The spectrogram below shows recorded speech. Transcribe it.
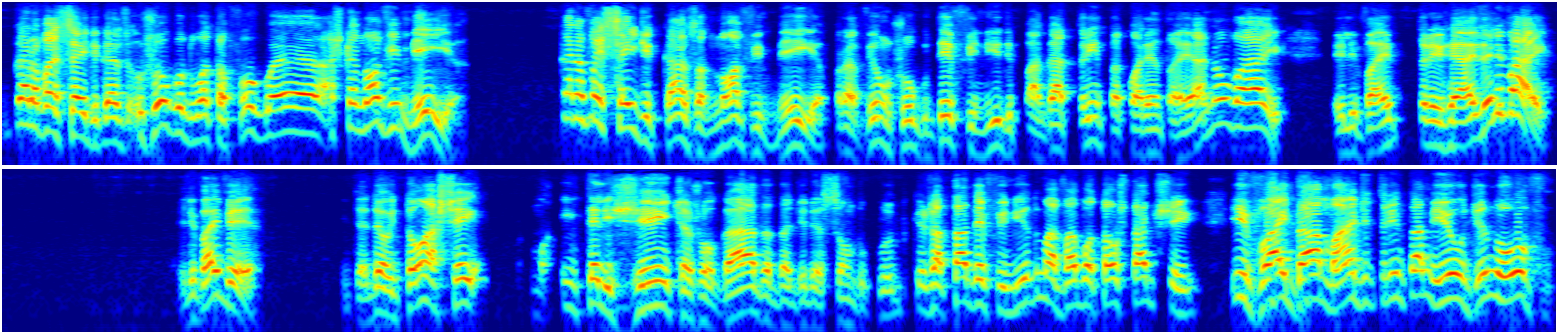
O cara vai sair de casa. O jogo do Botafogo é, acho que é 9 e meia. O cara vai sair de casa 9 e meia para ver um jogo definido e pagar 30, 40 reais? Não vai. Ele vai, 3 reais, ele vai. Ele vai ver. Entendeu? Então, achei inteligente a jogada da direção do clube, porque já está definido, mas vai botar o estádio cheio. E vai dar mais de 30 mil, de novo.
